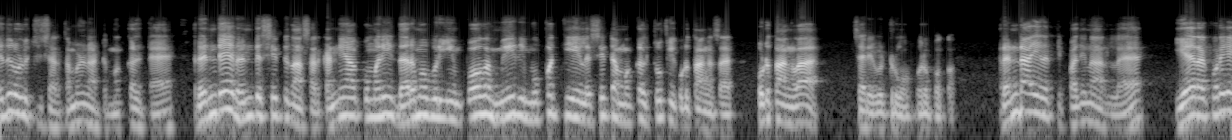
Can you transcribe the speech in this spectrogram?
எதிரொலிச்சு சார் தமிழ்நாட்டு மக்கள்கிட்ட. ரெண்டே ரெண்டு சீட்டு தான் சார் கன்னியாகுமரி தருமபுரியும் போக மீதி முப்பத்தி ஏழு சீட்டை மக்கள் தூக்கி கொடுத்தாங்க சார் கொடுத்தாங்களா? சரி விட்டுருவோம். ஒரு பக்கம். ரெண்டாயிரத்தி பதினாறுல ஏறக்குறைய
